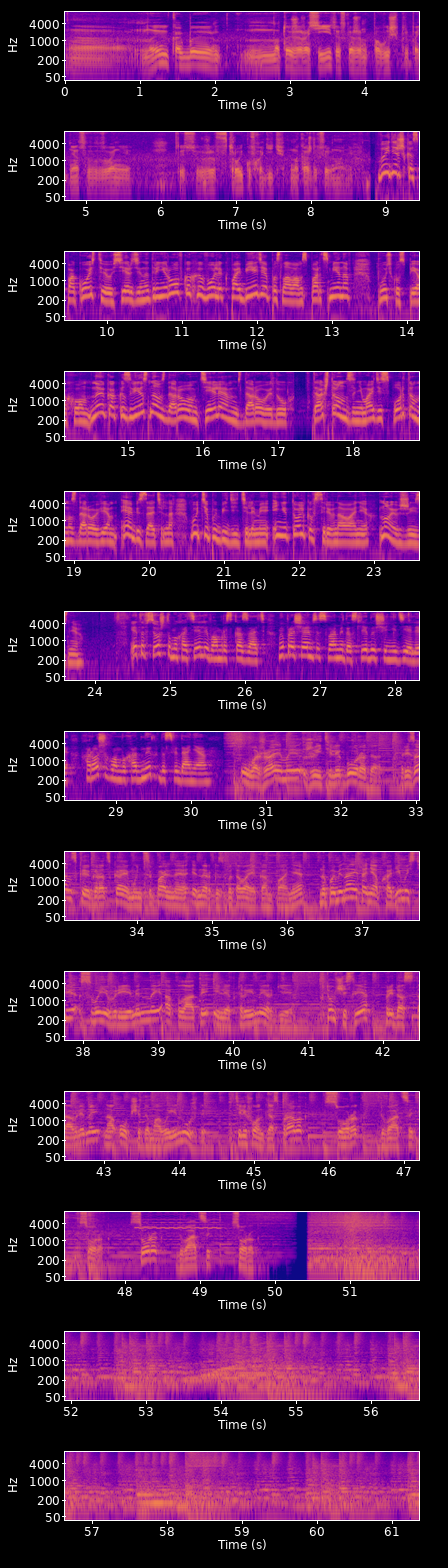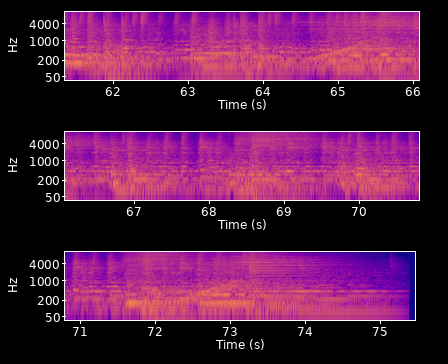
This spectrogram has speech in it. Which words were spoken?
Э, ну и как бы на той же России, так скажем, повыше приподняться в звании то есть уже в тройку входить на каждых соревнованиях. Выдержка, спокойствие, усердие на тренировках и воля к победе, по словам спортсменов, путь к успеху. Ну и, как известно, в здоровом теле здоровый дух. Так что занимайтесь спортом на здоровье и обязательно будьте победителями и не только в соревнованиях, но и в жизни. Это все, что мы хотели вам рассказать. Мы прощаемся с вами до следующей недели. Хороших вам выходных. До свидания. Уважаемые жители города, Рязанская городская муниципальная энергосбытовая компания напоминает о необходимости своевременной оплаты электроэнергии, в том числе предоставленной на общедомовые нужды. Телефон для справок 40 20 40. 40 20 40.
